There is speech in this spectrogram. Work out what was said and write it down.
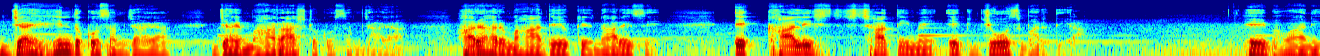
जय हिंद को समझाया, जय महाराष्ट्र को समझाया। हर हर महादेव के नारे से एक खाली छाती में एक जोश भर दिया। हे भवानी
